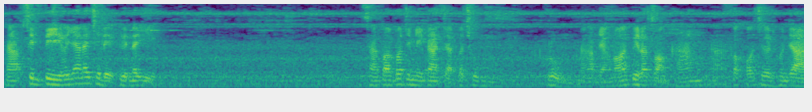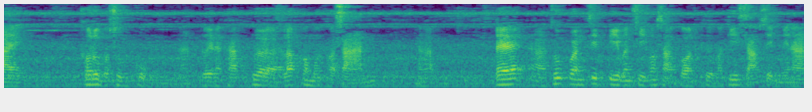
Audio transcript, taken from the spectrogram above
นะครับสิ้นปีก็ยังได้เฉลี่ยคืนได้อีกสากลก็จะมีการจัดประชุมกลุ่มนะครับอย่างน้อยปีละสองครั้งก็ขอเชิญคุณยายเข้าร่วมประชุมกลุ่ม ด้วยนะครับ เพื่อรับข้อมูลข่าวสารนะครับและอ่าทุกวันสิ้นปีบัญชีของสากลคือวันที่ 30 มีนา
